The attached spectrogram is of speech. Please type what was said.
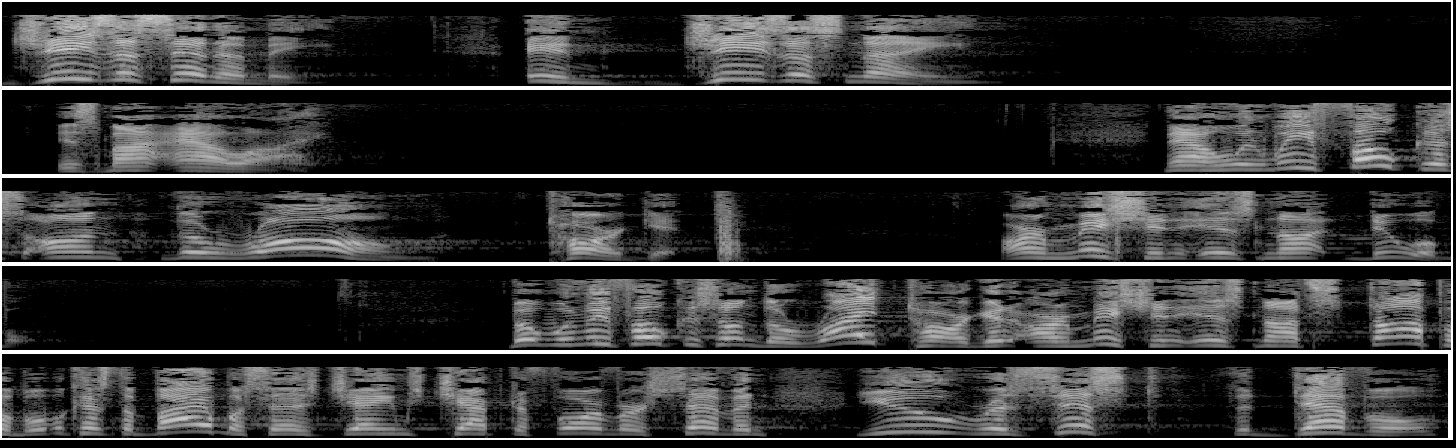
Jesus' enemy in Jesus' name is my ally. Now, when we focus on the wrong target, our mission is not doable. But when we focus on the right target, our mission is not stoppable because the Bible says, James chapter 4, verse 7, you resist the devil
